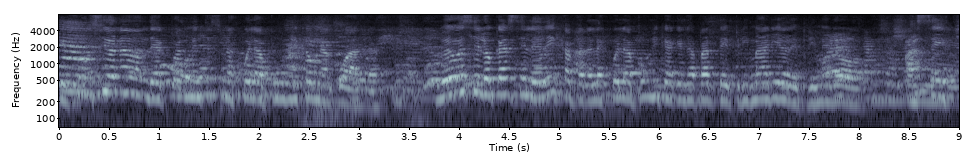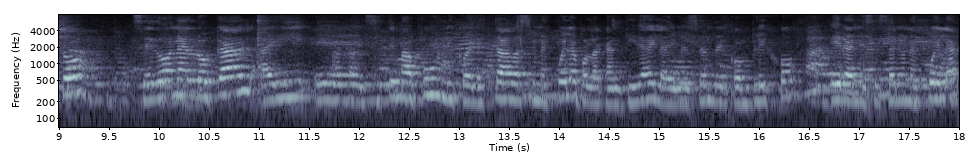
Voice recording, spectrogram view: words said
que funciona donde actualmente es una escuela pública, una cuadra. Luego ese local se le deja para la escuela pública, que es la parte primaria de primero a sexto, se dona el local, ahí eh, el sistema público, el Estado hace una escuela por la cantidad y la dimensión del complejo, era necesaria una escuela,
